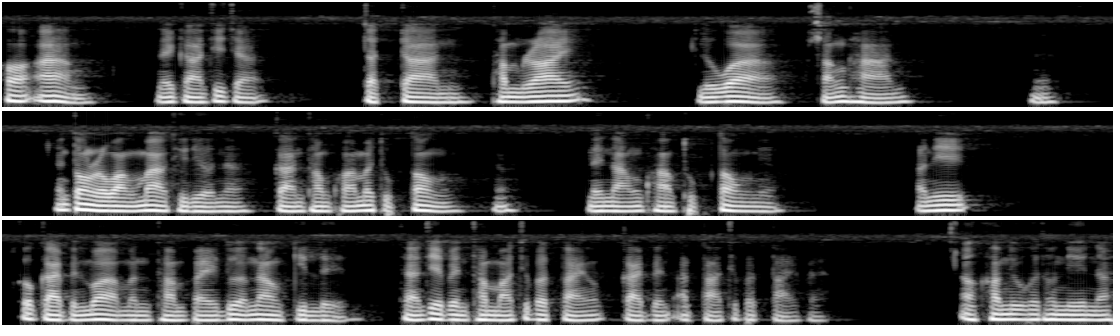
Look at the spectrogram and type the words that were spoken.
ข้ออ้างในการที่จะจัดการทำร้าย หรือว่าสังหารนะนั่นต้องระวังมากทีเดียวนะการทำความไม่ถูกต้องนะในนามความถูกต้องเนี่ยอันนี้ก็กลายเป็นว่ามันทำไปด้วยอำนาจของกิเลสแทนที่จะเป็นธรรมาธิปไตยก็กลายเป็นอัตตาธิปไตยไปเอาคำนี้ก็เท่านี้นะ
